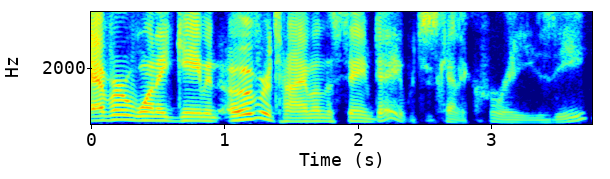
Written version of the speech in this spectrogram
ever won a game in overtime on the same day, which is kind of crazy.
